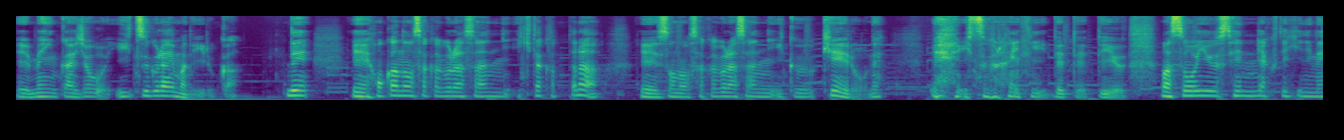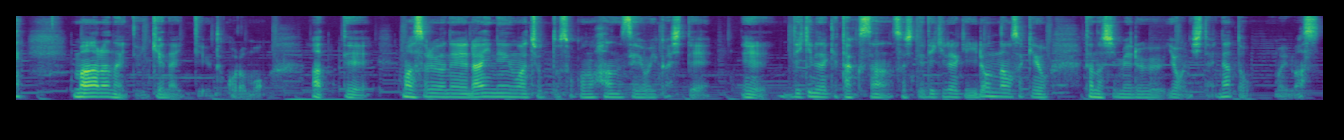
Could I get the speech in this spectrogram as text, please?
えー、メイン会場をいつぐらいまでいるか。で、え他の酒蔵さんに行きたかったら、えその酒蔵さんに行く経路をね、えいつぐらいに出てっていう、まあそういう戦略的にね、回らないといけないっていうところもあって、まあそれはね、来年はちょっとそこの反省を生かして、えー、できるだけたくさん、そしてできるだけいろんなお酒を楽しめるようにしたいなと思います。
